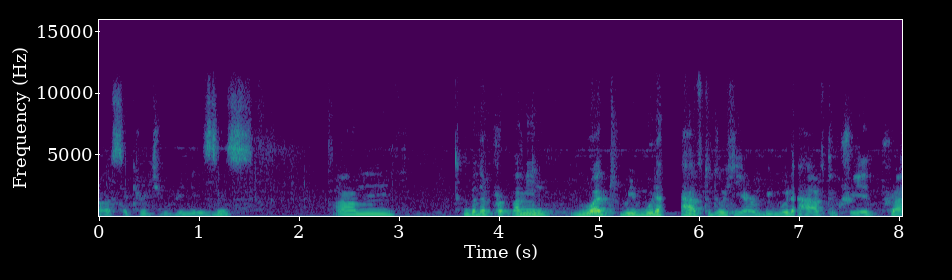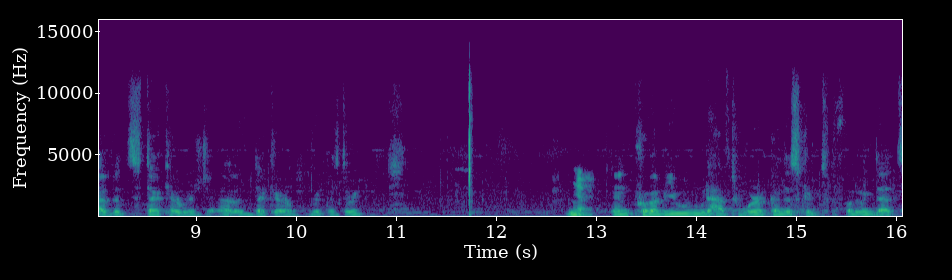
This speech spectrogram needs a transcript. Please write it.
uh, security releases. Um, but the, I mean, what we would have to do here, we would have to create private Docker, uh, Docker repository. Yeah. And probably we would have to work on the script for doing that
